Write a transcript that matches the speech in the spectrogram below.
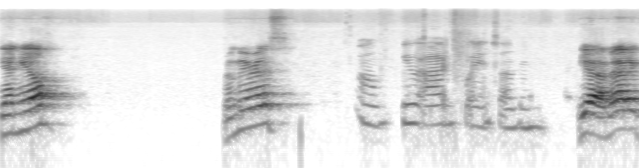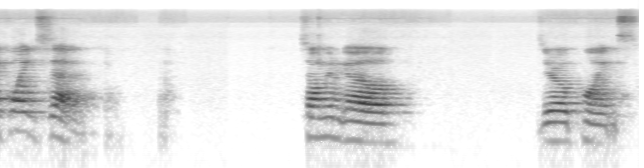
Danielle? Ramirez? Oh, you add point seven. Yeah, I'm adding 0.7. So I'm going to go 0 points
